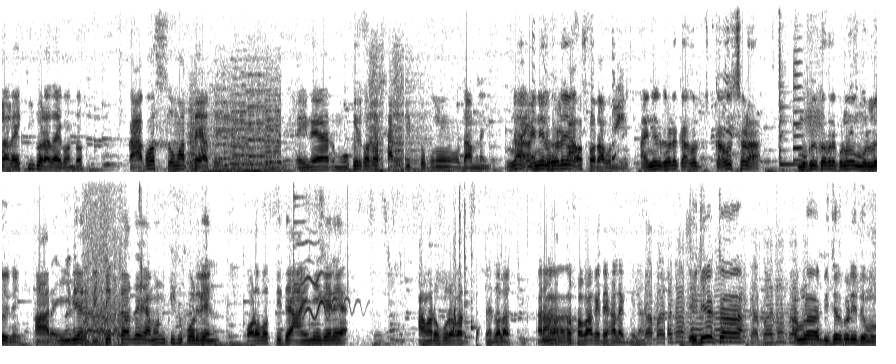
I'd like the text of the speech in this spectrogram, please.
তাহলে কি করা যায় কোন তো কাগজ তোমারতে আছে। এইবার মুখের কথা সাক্ষীর তো কোনো দাম নাই। না আইনের ঘরে কাগজ কথা বলবে। আইনের ঘরে কাগজ কাগজ ছাড়া মুখের কথার কোনো মূল্যই নেই। আর এইবার বিশেষটা যে এমন কিছু করবেন পরবর্তীতে আইনে গেলে আমার উপর আবার ভেজাল আসবে। আর আমার তো সবাকে দেখা লাগবে না। এইটা একটা আমরা বিচার করি দেবো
